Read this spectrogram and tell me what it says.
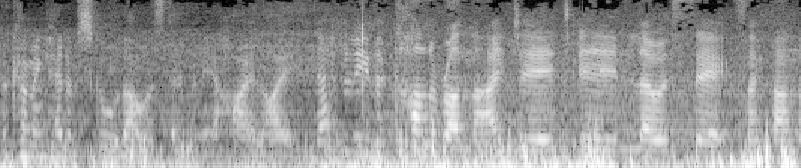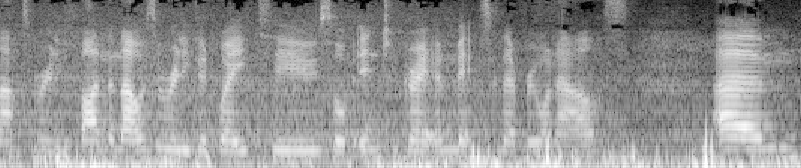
becoming head of school, that was definitely a highlight. Definitely the colour run that I did in lower six, I found that really fun and that was a really good way to sort of integrate and mix with everyone else. Um,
